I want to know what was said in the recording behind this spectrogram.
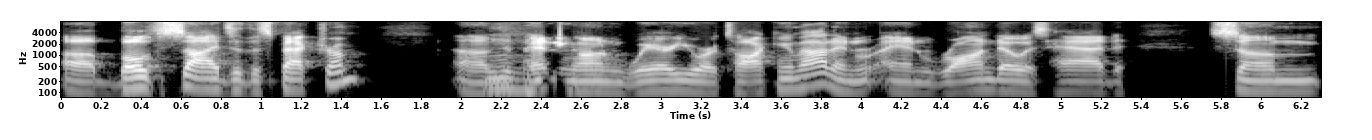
uh, both sides of the spectrum, uh, mm-hmm. depending on where you are talking about. And, and Rondo has had some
